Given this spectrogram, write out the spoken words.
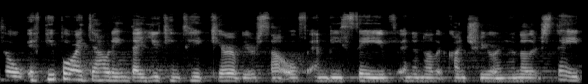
So if people are doubting that you can take care of yourself and be safe in another country or in another state,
